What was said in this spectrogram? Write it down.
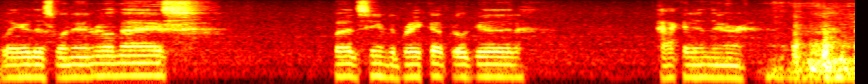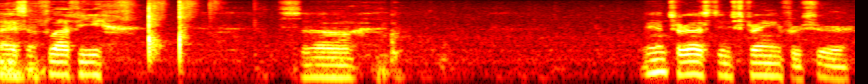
Layer this one in real nice. Buds seem to break up real good. Pack it in there nice and fluffy. So, interesting strain for sure.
